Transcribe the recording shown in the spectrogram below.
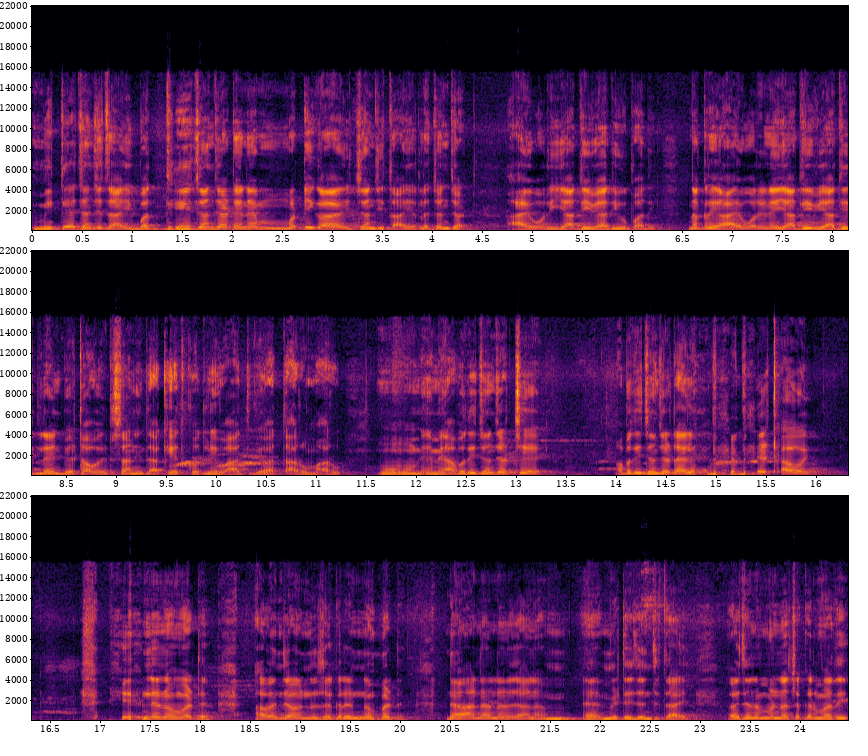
મીટે ઝંઝટાઈ, બધી ઝંઝટ એને મટી ગઈ, ઝંઝિતાઈ એટલે ઝંઝટ. હાય ઓરી યાદી વ્યાધિ ઉપાધિ. નકરી હાય ઓરીને યાદી વ્યાધિ જ લઈને બેઠા હોય ઈર્ષાની દા ખેત ખોદની વાત, વિવાદ, તારું, મારું. હું હું, મેં મેં આ બધી ઝંઝટ છે. આ બધી ઝંઝટાઈ લઈને બેઠા હોય. એને ન માટે. આવન જવાનું ચક્કર એને ન માટે. ના ના ના આના હે, મીઠી ઝંઝટાઈ હવે જન્મના ચક્કરમાંથી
